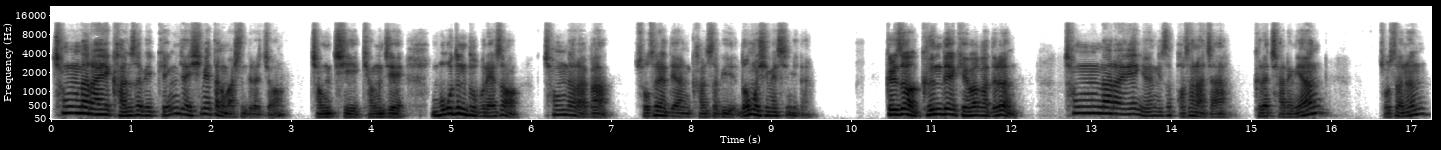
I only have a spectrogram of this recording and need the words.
청나라의 간섭이 굉장히 심했다고 말씀드렸죠. 정치, 경제 모든 부분에서 청나라가 조선에 대한 간섭이 너무 심했습니다. 그래서 근대 개화가들은 청나라의 영향에서 벗어나자. 그렇지 않으면 조선은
